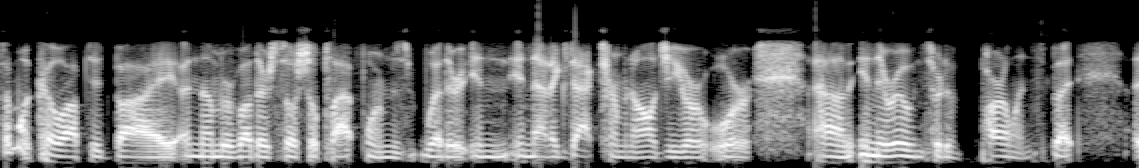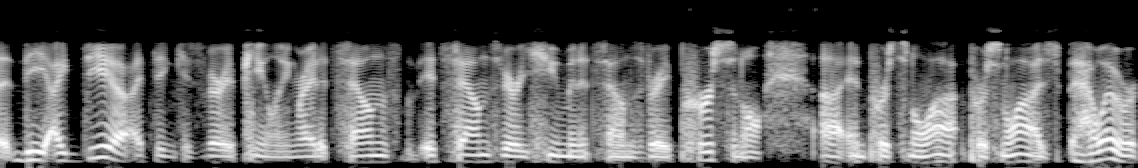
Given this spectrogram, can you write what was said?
somewhat co-opted by a number of other social platforms, whether in in that exact terminology or or uh, in their own sort of parlance. But uh, the idea, I think, is very appealing. Right? It sounds it sounds very human. It sounds very personal uh, and personali- personalized. However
